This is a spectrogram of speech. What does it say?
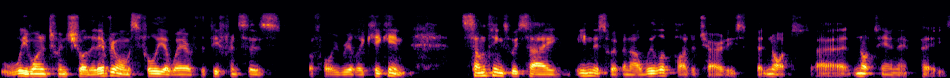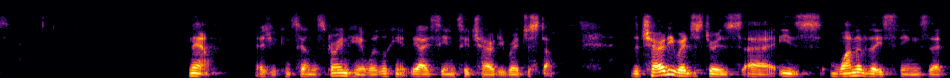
we wanted to ensure that everyone was fully aware of the differences before we really kick in. Some things we say in this webinar will apply to charities, but not, uh, not to NFPs. Now, as you can see on the screen here, we're looking at the ACNC Charity Register. The Charity Register is, uh, is one of these things that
